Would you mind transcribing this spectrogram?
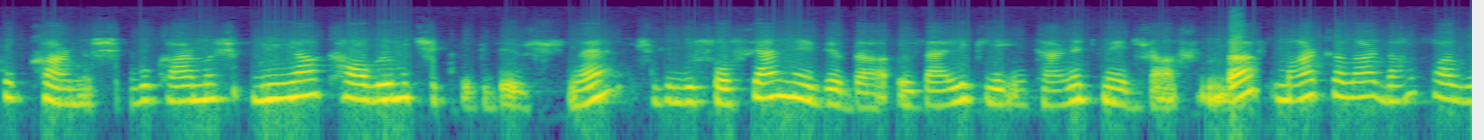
çok karmaşık. Bu karmaşık dünya kavramı çıktı bir de üstüne. Çünkü çünkü bu sosyal medyada özellikle internet mecrasında markalar daha fazla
